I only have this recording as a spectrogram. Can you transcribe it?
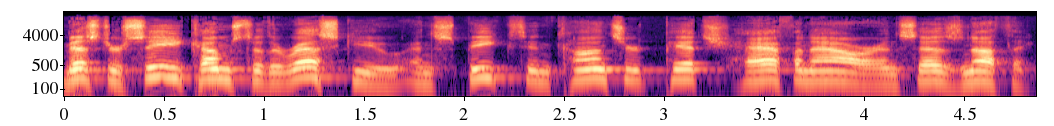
Mr. C comes to the rescue and speaks in concert pitch half an hour and says nothing.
